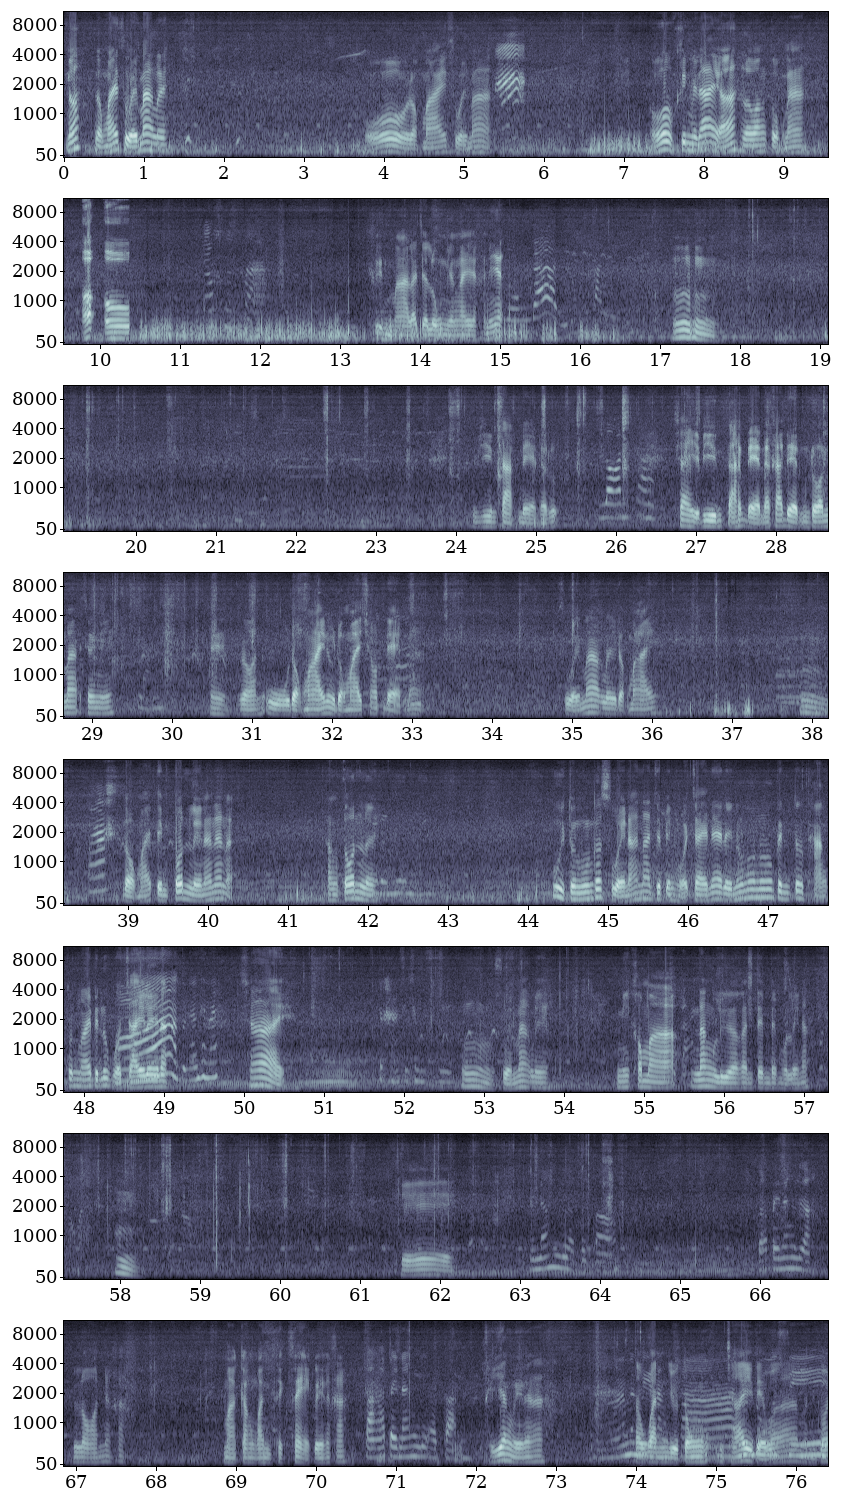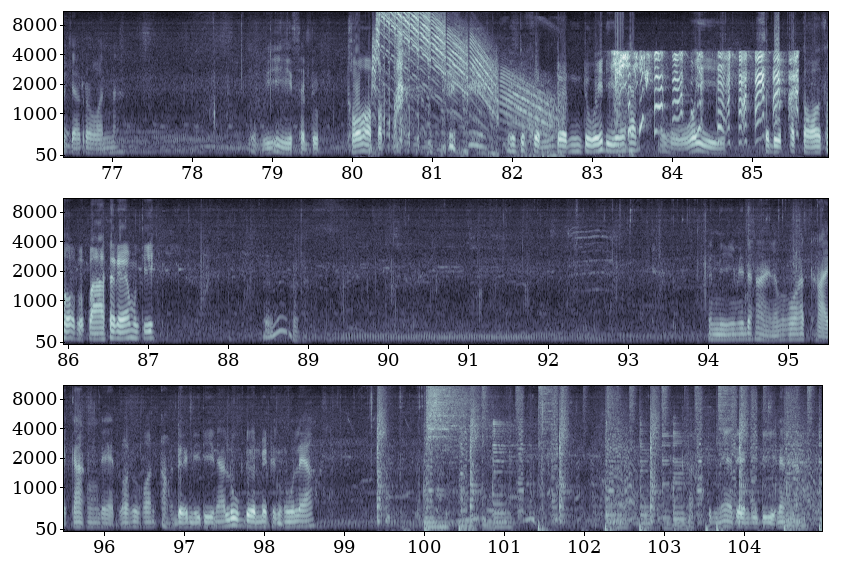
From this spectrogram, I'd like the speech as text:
เนอะดอกไม้สวยมากเลย โอ้ ดอกไม้สวยมาก โอ้ ขึ้นไม่ได้เหรอ ระวังตกนะ Uh-oh. ต้องขึ้นมาขึ้นมาแล้วจะลงยังไงล่ะคะเนี่ยลงได้ลงไปอืมยืนตากแดดนะลูก ร้อนค่ะ ใช่อย่าไปยืนตากแดดนะคะ แดดมันร้อนมากช่วงนี้ร้อนเออร้อน อูดอกไม้หนูดอกไม้ชอบแดดมาก สวยมากเลยดอกไม้ อืมป้าดอกไม้เต็มต้นเลยนะนั่นน่ะ ทางต้นเลย อุ้ยตรงนู้นก็สวยนะ น่าจะเป็นหัวใจแน่เลยนู้นนู้นนู้นเป็นต้นถางต้นไม้เป็นรูปหัวใจเลยนะอ๋อตรงนั้นใช่ไหมใช่กระถางสีชมพูอืมสวยมากเลยนี่เขามานั่งเรือกันเต็มไปหมดเลยนะ อืมโอเคไปนั่งเรือไปป้า ป้าไปนั่งเรือ ร้อนนะคะ มากลางวันแสกๆเลยนะคะป้าไปนั่งเรือก่อนเที่ยงเลยนะคะอ่ามัมีตะวันอยู่ตรงหลัคาใช่แต่ว่าดูสิมันก็จะร้อนนะอุ้ยสะดุดท่อประปานี่ทุกคนเดินดูให้ดีนะครับโอ้ยสะดุดกระต่อท่อประปาซะแล้วเมื่อกี้ อันนี้ไม่ได้นะเพราะว่าถ่ายกลางแดดร้อนๆอ้าวเดินดีๆนะ ลูกเดินไปถึงนู้นแล้วคุณแม่เดินดีๆนะครับ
